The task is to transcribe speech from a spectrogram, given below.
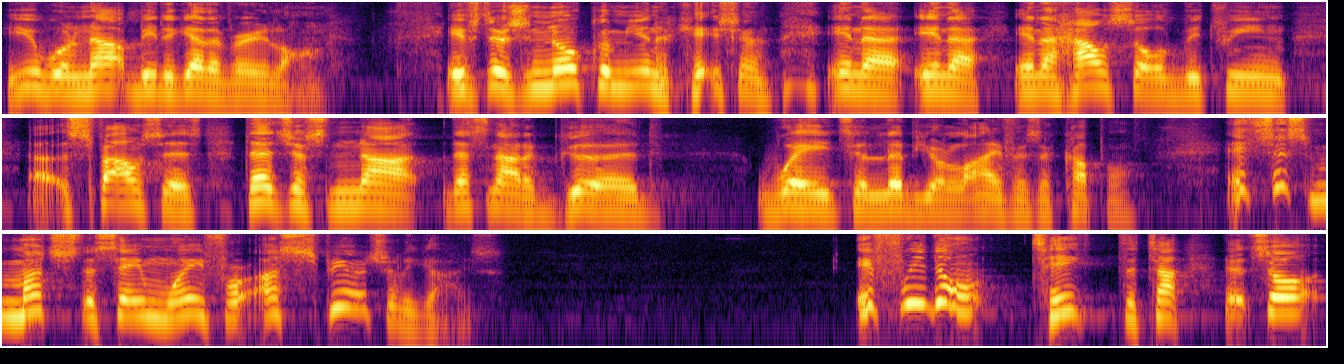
you will not be together very long. If there's no communication in a, in a, in a household between uh, spouses, that's just not, that's not a good way to live your life as a couple. It's just much the same way for us spiritually, guys. If we don't take the time, so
